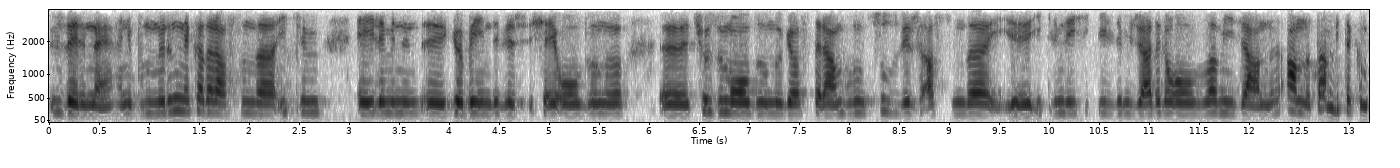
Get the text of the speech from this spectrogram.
üzerine hani bunların ne kadar aslında iklim eyleminin e, göbeğinde bir şey olduğunu e, çözüm olduğunu gösteren bulutsuz bir aslında e, iklim değişikliğiyle mücadele olamayacağını anlatan bir takım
